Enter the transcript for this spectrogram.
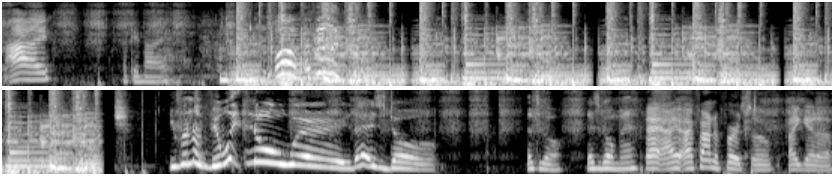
Hi. Okay. Bye. Oh, a village. You run a village? No way! That is dumb. Let's go. Let's go, man. Hey, I, I found it first, so I get a.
